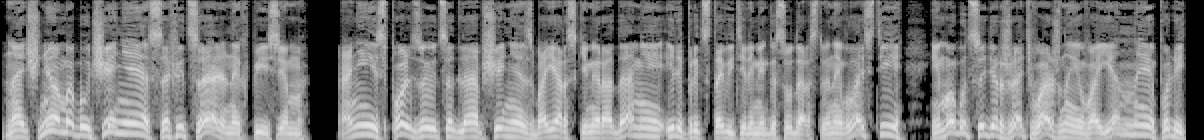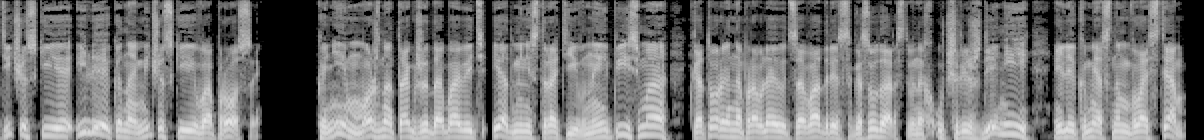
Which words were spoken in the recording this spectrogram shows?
Начнем обучение с официальных писем. Они используются для общения с боярскими родами или представителями государственной власти и могут содержать важные военные, политические или экономические вопросы. К ним можно также добавить и административные письма, которые направляются в адрес государственных учреждений или к местным властям.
